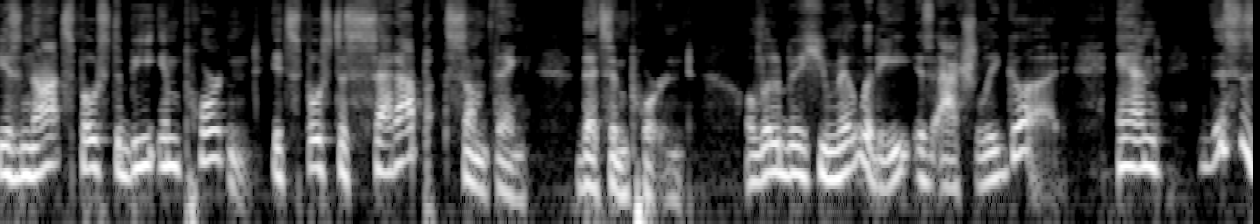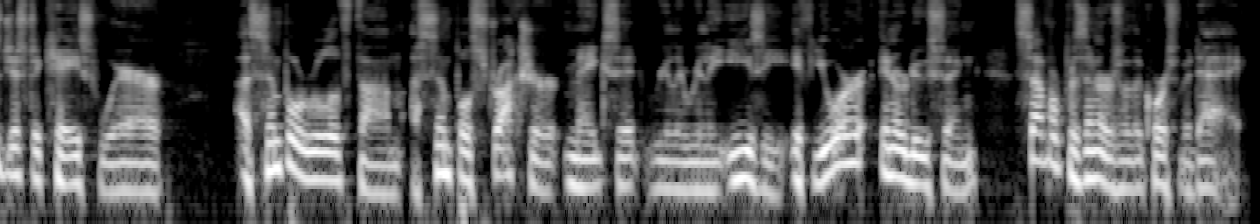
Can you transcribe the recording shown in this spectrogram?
is not supposed to be important. It's supposed to set up something that's important. A little bit of humility is actually good. And this is just a case where a simple rule of thumb, a simple structure makes it really, really easy. If you're introducing several presenters over the course of a day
